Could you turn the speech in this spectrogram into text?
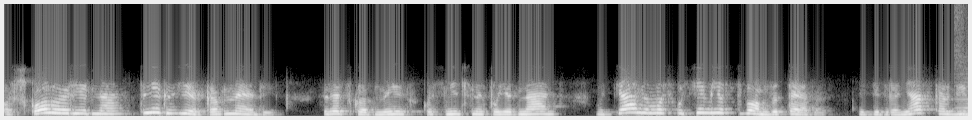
О, школа рідна, ти як зірка в небі, серед складних космічних поєднань. Ми тягнемось усім єством до тебе, зібрання скарбів.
